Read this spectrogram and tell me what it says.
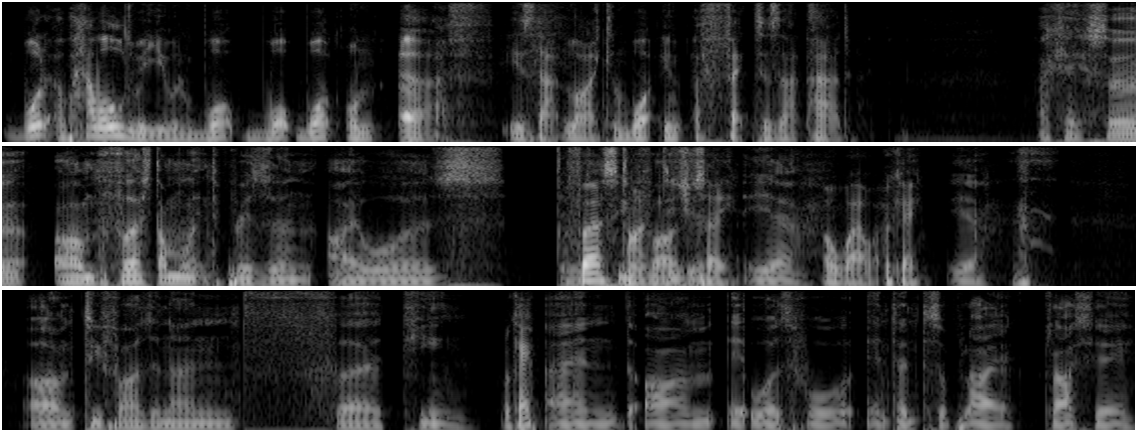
what? How old were you, and what, what, what on earth is that like, and what effect has that had? Okay, so um first time I went to prison I was was First time, did you say? Yeah, Oh wow. Okay. yeah. um 2013 Okay. and um it was for intent to supply class A.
